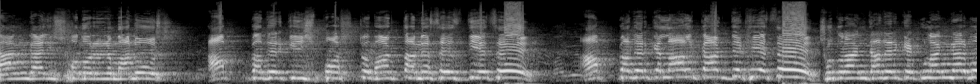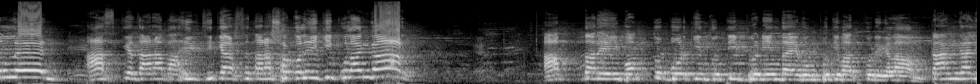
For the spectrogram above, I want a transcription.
টাঙ্গাইল সদরের মানুষ আপনাদেরকে স্পষ্ট বার্তা মেসেজ দিয়েছে, আপনাদেরকে লাল কার্ড দেখিয়েছে। সুতরাং যাদেরকে কুলাঙ্গার বললেন, আজকে যারা বাহির থেকে আসছে, তারা সকলেই কি কুলাঙ্গার? আপনার এই বক্তব্যর কিন্তু তীব্র নিন্দা এবং প্রতিবাদ করে গেলাম। টাঙ্গাইল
